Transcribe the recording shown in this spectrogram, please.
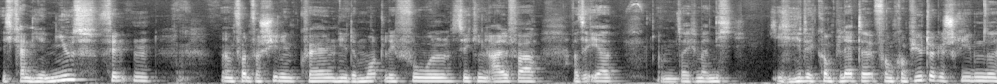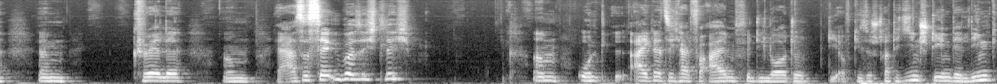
Ich kann hier News finden ähm, von verschiedenen Quellen. Hier The Motley Fool, Seeking Alpha. Also eher, ähm, sag ich mal, nicht jede komplette vom Computer geschriebene ähm, Quelle. Ähm, ja, es ist sehr übersichtlich und eignet sich halt vor allem für die Leute, die auf diese Strategien stehen. Der Link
